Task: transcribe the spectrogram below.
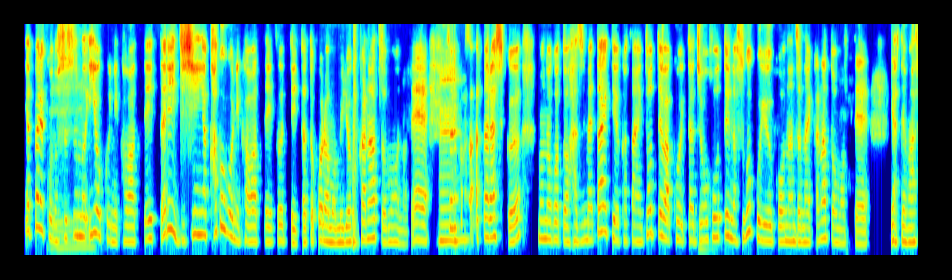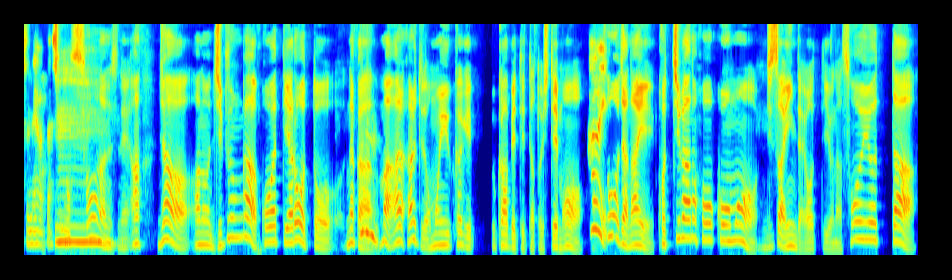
やっぱりこの進む意欲に変わっていったり、自信や覚悟に変わっていくっていったところも魅力かなと思うので、そそれこそ新しく物事を始めたいっていう方にとっては、こういった情報っていうのはすごく有効なんじゃないかなと思ってやってますね、私も。うんそうなんですね。あ、じゃあ、あの、自分がこうやってやろうと、なんか、うんまあ、あある程度思い浮かべ、浮かべてたとしても、はい。そうじゃない、こっち側の方向も実はいいんだよっていうような、そういった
